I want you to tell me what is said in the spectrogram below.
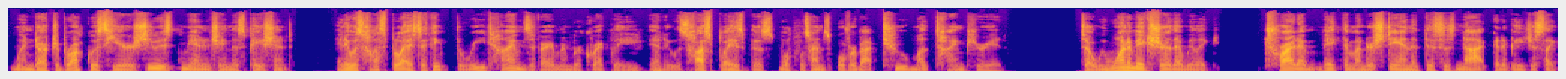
When Dr. Brock was here, she was managing this patient. And it was hospitalized, I think, three times, if I remember correctly. Mm-hmm. And it was hospitalized this multiple times over about two month time period. So we want to make sure that we like try to make them understand that this is not going to be just like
